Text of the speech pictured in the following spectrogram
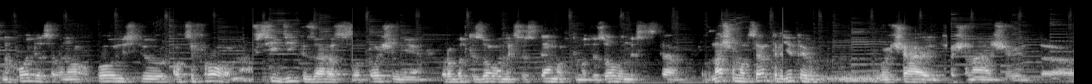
знаходяться, воно повністю оцифровано. Всі діти зараз в оточенні роботизованих систем, автоматизованих систем. В нашому центрі діти вивчають, починаючи від е,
